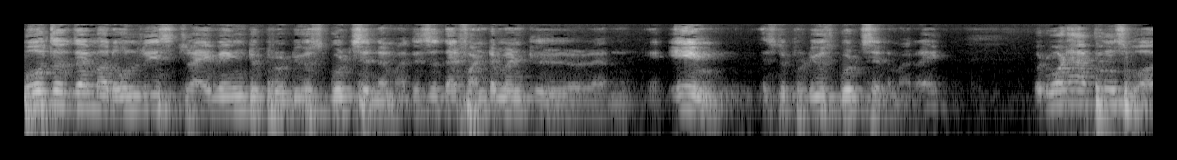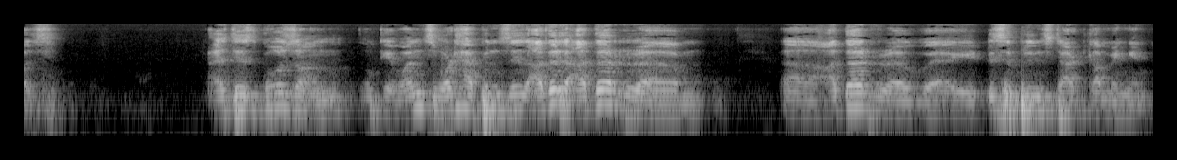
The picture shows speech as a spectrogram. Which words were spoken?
Both of them are only striving to produce good cinema. This is their fundamental um, aim is to produce good cinema, right? But what happens was, as this goes on, okay, once what happens is other other um, uh, other uh, disciplines start coming in.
